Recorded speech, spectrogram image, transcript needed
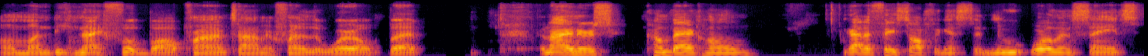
on Monday Night Football prime time in front of the world. But the Niners come back home, got to face off against the New Orleans Saints.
